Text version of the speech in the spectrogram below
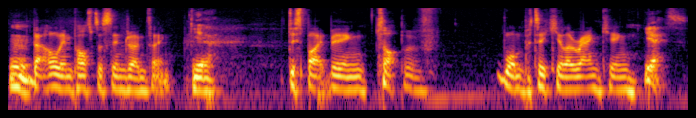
Hmm. that whole imposter syndrome thing, Yeah. despite being top of one particular ranking. Yes.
